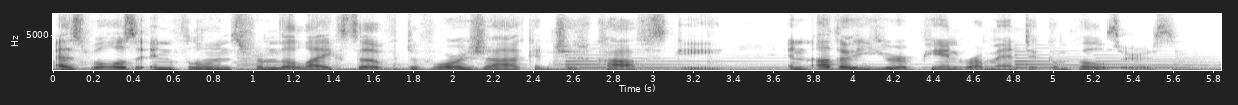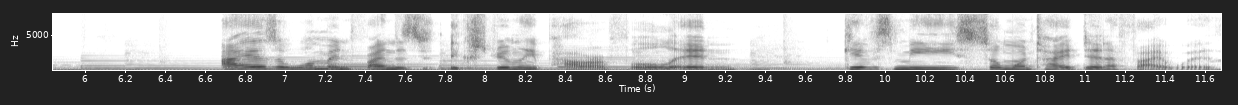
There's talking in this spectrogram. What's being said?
as well as influence from the likes of Dvorak and Tchaikovsky and other European romantic composers. I, as a woman, find this extremely powerful and gives me someone to identify with.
